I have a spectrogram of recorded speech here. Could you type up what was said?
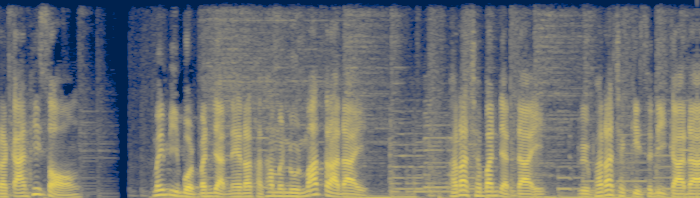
ประการที่ 2 ไม่มีบทบัญญัติในรัฐธรรมนูญมาตราใด พระราชบัญญัติใด หรือพระราชกฤษฎีกาใด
